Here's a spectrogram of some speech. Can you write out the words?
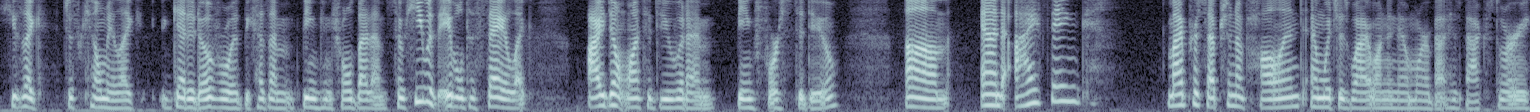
he's like, just kill me, like get it over with because I'm being controlled by them. So he was able to say like, I don't want to do what I'm being forced to do. Um, and I think my perception of Holland, and which is why I want to know more about his backstory,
